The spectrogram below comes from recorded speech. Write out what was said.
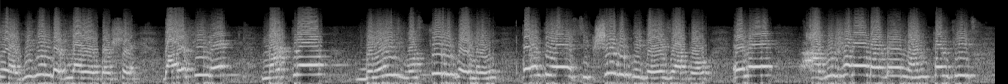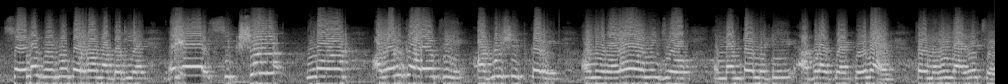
એ અભિગમ બદલાવવો પડશે. બાળકીને માત્ર દહેજ વસ્તુ રૂપે નહીં, પરંતુ એને શિક્ષણ રૂપી દહેજ આપો. એને આભૂષણો માટે નાનપણથી જ સોનું ભેગું કરવાના બદલે, એને શિક્ષણના અલંકારોથી આભૂષિત કરી અને વડાવાની જો મેન્ટાલિટી આપણા ત્યાં કહેવાય, તો મને લાગે છે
